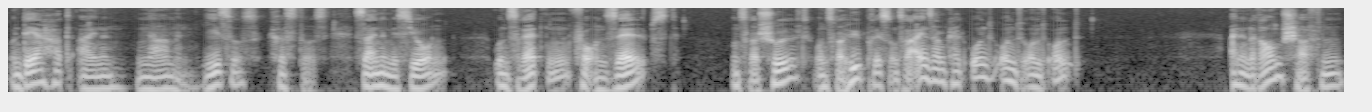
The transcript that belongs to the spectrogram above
Und der hat einen Namen, Jesus Christus. Seine Mission, uns retten vor uns selbst, unserer Schuld, unserer Hybris, unserer Einsamkeit und, und, und, und, einen Raum schaffen,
